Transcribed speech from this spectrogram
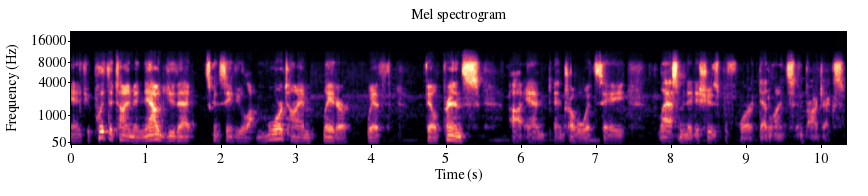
And if you put the time in now to do that, it's going to save you a lot more time later with failed prints uh, and, and trouble with, say, last minute issues before deadlines and projects.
